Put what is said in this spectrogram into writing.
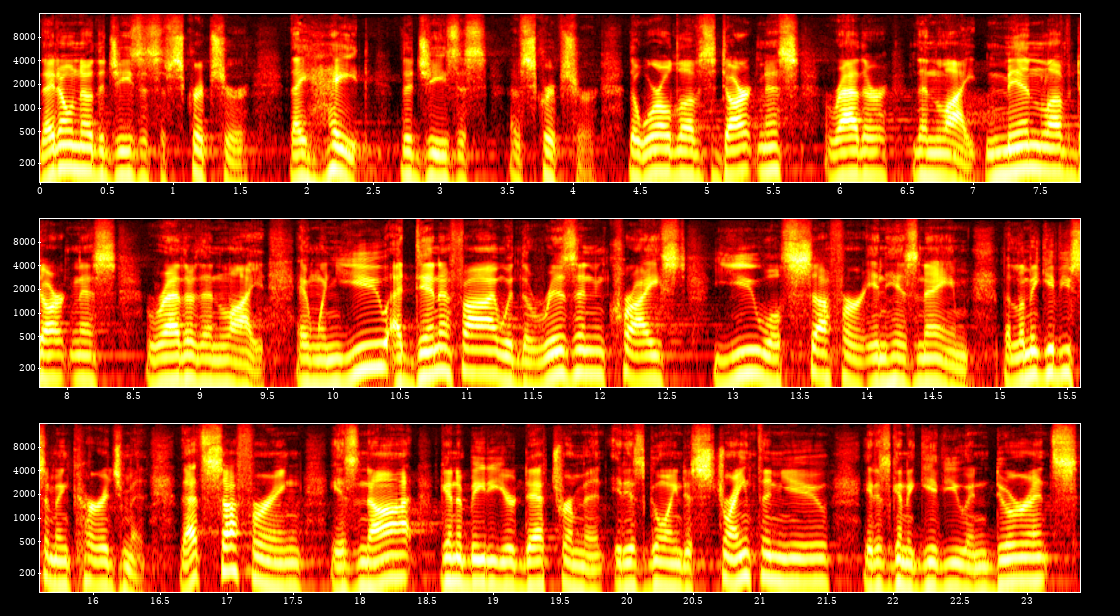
They don't know the Jesus of Scripture. They hate the Jesus of Scripture. The world loves darkness rather than light. Men love darkness rather than light. And when you identify with the risen Christ, you will suffer in his name. But let me give you some encouragement. That suffering is not going to be to your detriment, it is going to strengthen you, it is going to give you endurance,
